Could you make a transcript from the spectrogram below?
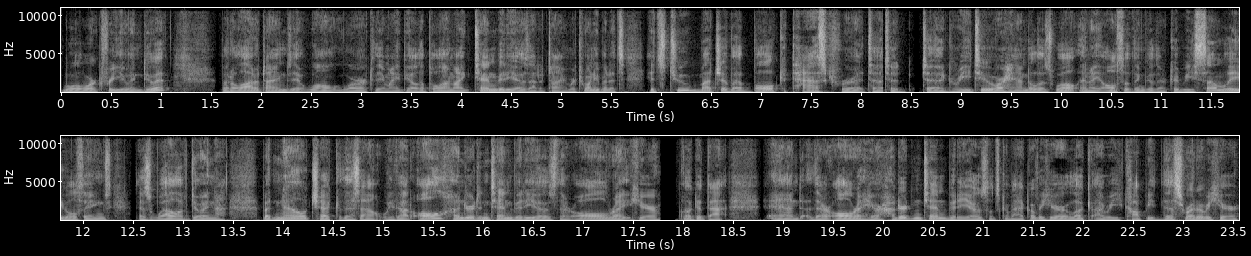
will work for you and do it, but a lot of times it won't work. They might be able to pull on like 10 videos at a time or 20, but it's it's too much of a bulk task for it to, to, to agree to or handle as well. And I also think that there could be some legal things as well of doing that. But now check this out. We've got all 110 videos. They're all right here. Look at that. And they're all right here. 110 videos. Let's go back over here. Look, I recopied this right over here.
